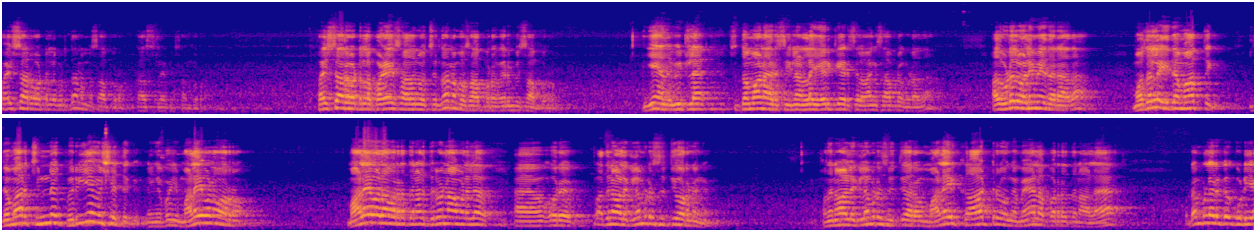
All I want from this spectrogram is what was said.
ஃபைவ் ஸ்டார் ஹோட்டலில் கொடுத்தா நம்ம சாப்பிட்றோம். காஸ்ட்லியாக சாப்பிட்றோம். ஃபைவ் ஸ்டார் ஹோட்டலில் பழைய சாதம் வச்சுருந்தா நம்ம சாப்பிட்றோம் விரும்பி சாப்பிட்றோம். ஏன் அந்த வீட்டில் சுத்தமான அரிசிலாம் நல்லா இயற்கை அரிசியில் வாங்கி சாப்பிடக்கூடாதா? அது உடல் வலிமை தராதா? முதல்ல இதை மாற்றுங்க இதை மாதிரி சின்ன பெரிய விஷயத்துக்கு. நீங்கள் போய் மலை வளம் வர்றோம். மலை வளம் வர்றதுனால திருவண்ணாமலையில் ஒரு பதினாலு கிலோமீட்டர் சுற்றி வரணுங்க. பதினாலு கிலோமீட்டர் சுற்றி வர மலை காற்றுவங்க மேலே படுறதுனால உடம்புல இருக்கக்கூடிய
